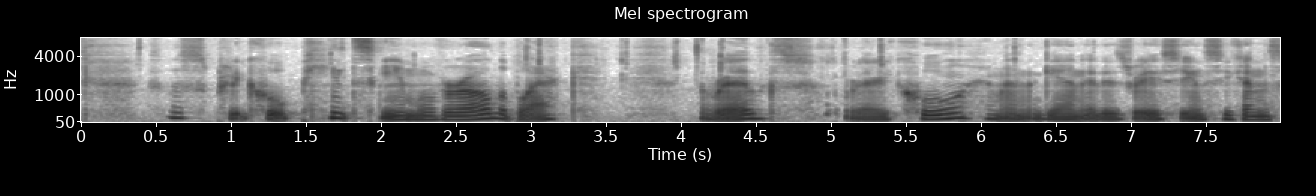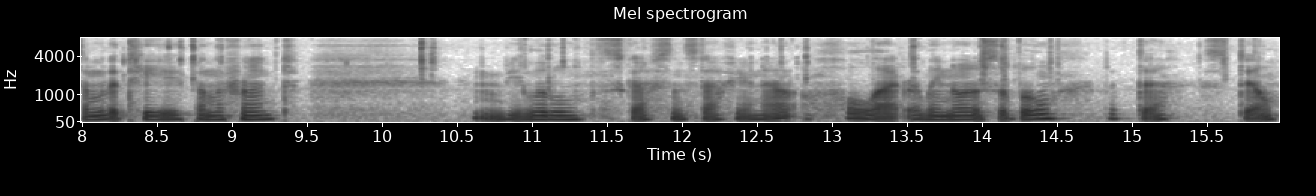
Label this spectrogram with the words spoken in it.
So this is a pretty cool paint scheme overall. The black, the red looks very cool. And then again, it is race. You can see kind of some of the tape on the front. Maybe little scuffs and stuff here. Not a whole lot really noticeable but uh, still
